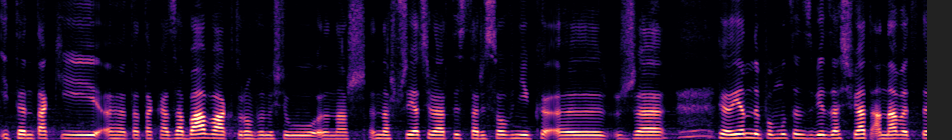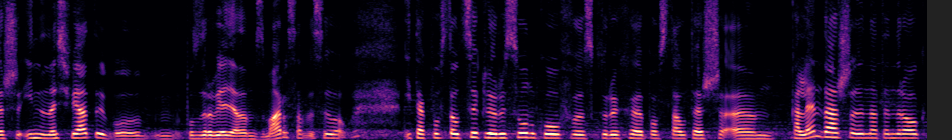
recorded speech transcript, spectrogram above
i ten taki, e, ta taka zabawa, którą wymyślił nasz, nasz przyjaciel, artysta, rysownik, e, że Jan Nepomucen zwiedza świat, a nawet też inne światy, bo mm, pozdrowienia nam z Marsa wysyłał. I tak powstał cykl rysunków, z których powstał też kalendarz na ten rok.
